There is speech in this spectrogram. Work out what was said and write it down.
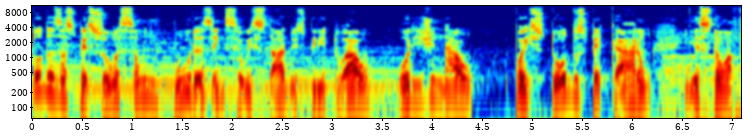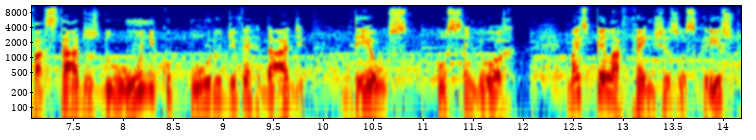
todas as pessoas são impuras em seu estado espiritual original, pois todos pecaram e estão afastados do único puro de verdade, Deus, o Senhor. Mas pela fé em Jesus Cristo,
